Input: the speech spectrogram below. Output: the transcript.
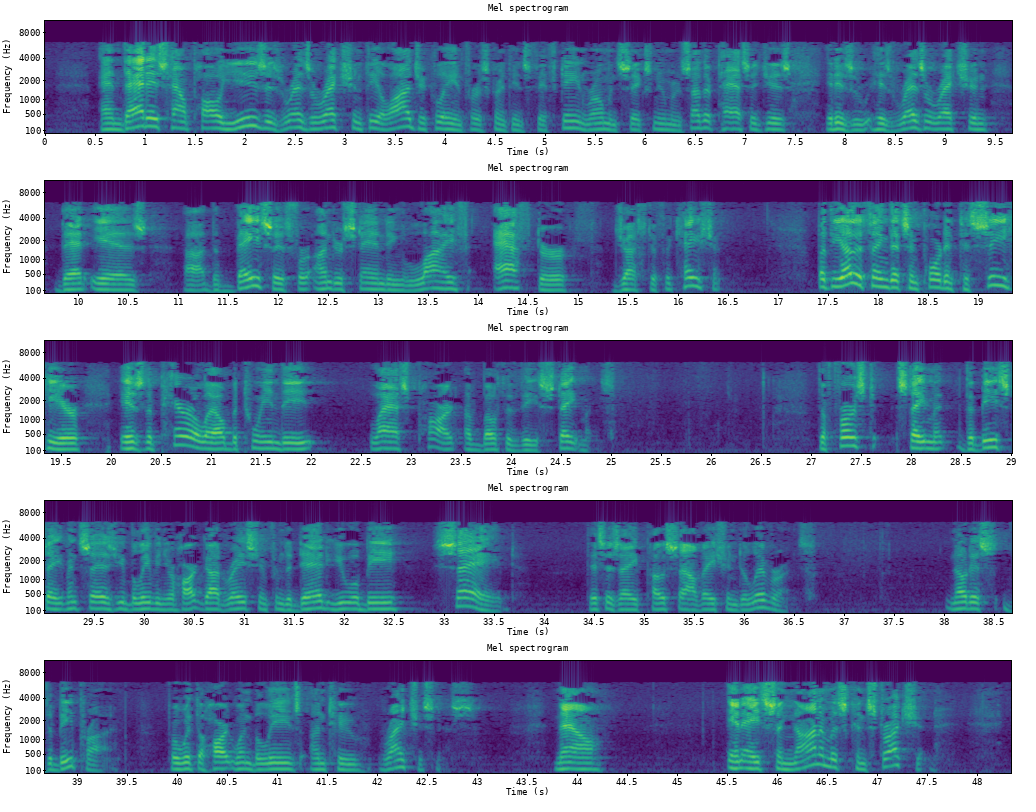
And that is how Paul uses resurrection theologically in 1 Corinthians 15, Romans 6, numerous other passages. It is his resurrection that is uh, the basis for understanding life after justification. But the other thing that's important to see here is the parallel between the last part of both of these statements. The first statement, the B statement, says you believe in your heart God raised him from the dead, you will be saved. This is a post-salvation deliverance. Notice the B prime. For with the heart one believes unto righteousness. Now, in a synonymous construction,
